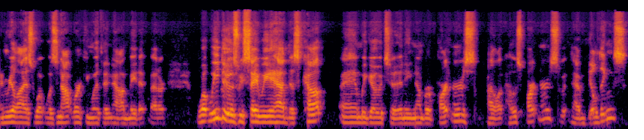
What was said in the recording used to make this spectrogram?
and realized what was not working with it. Now I made it better. What we do is we say we have this cup, and we go to any number of partners, pilot host partners, have buildings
